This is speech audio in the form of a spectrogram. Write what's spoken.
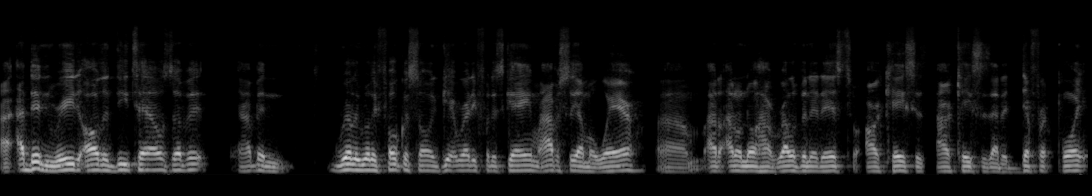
I, I didn't read all the details of it. I've been really, really focused on getting ready for this game. Obviously, I'm aware. Um, I, I, don't know how relevant it is to our cases. Our cases at a different point.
